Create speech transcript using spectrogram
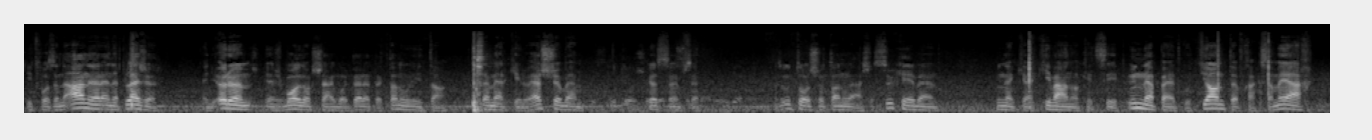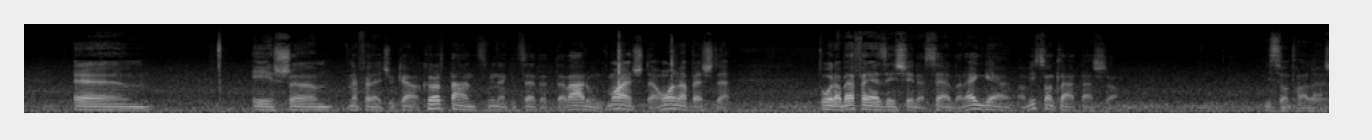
It was an honor and a pleasure. Egy öröm és boldogság volt veletek tanulni itt a szemerkélő esőben. Köszönöm szépen. Az utolsó tanulás a szükében. Mindenkinek kívánok egy szép ünnepet, Gut Jantev, Chag és ne felejtsük el a körtánc, mindenkit szeretettel várunk ma este, holnap este, Tóra befejezésére szerda reggel, a viszontlátásra, viszonthallásra.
